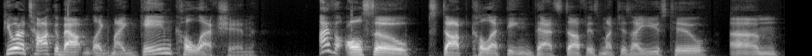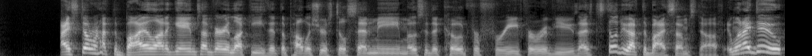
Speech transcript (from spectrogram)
if you want to talk about like my game collection, I've also stopped collecting that stuff as much as I used to. Um, I still don't have to buy a lot of games. I'm very lucky that the publishers still send me most of the code for free for reviews. I still do have to buy some stuff. And when I do,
